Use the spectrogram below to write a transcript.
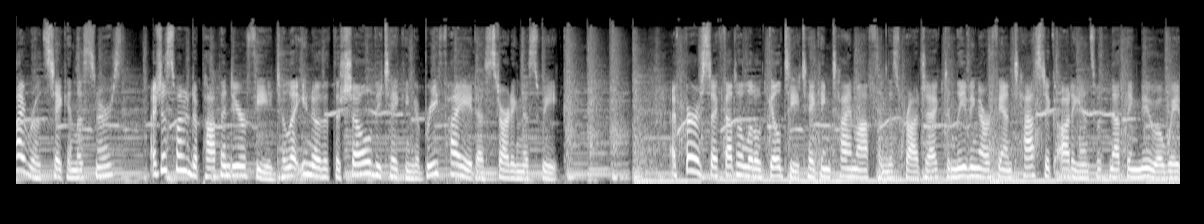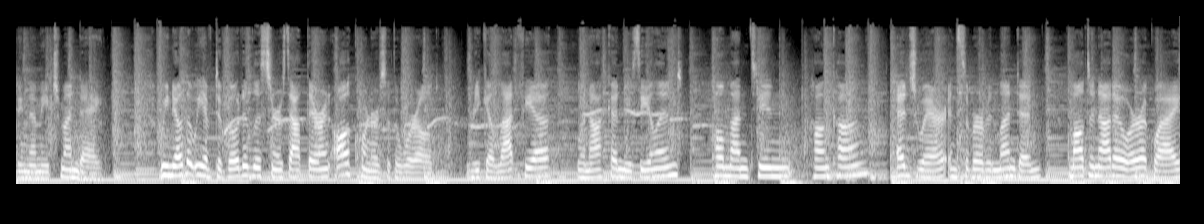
Hi, Roads Taken listeners. I just wanted to pop into your feed to let you know that the show will be taking a brief hiatus starting this week. At first, I felt a little guilty taking time off from this project and leaving our fantastic audience with nothing new awaiting them each Monday. We know that we have devoted listeners out there in all corners of the world Riga, Latvia, Wanaka, New Zealand, Ho Man Tin, Hong Kong, Edgware in suburban London, Maldonado, Uruguay,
